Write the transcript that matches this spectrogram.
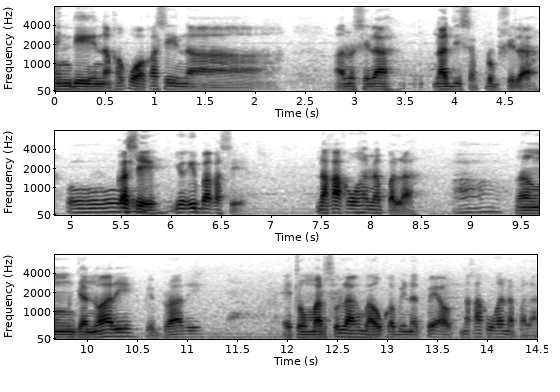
hindi nakakuha kasi na ano sila, na-disapprove sila. Oh. Kasi, yung iba kasi, nakakuha na pala Ah. ng January, February, etong Marso lang, bago kami nag-payout, nakakuha na pala.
